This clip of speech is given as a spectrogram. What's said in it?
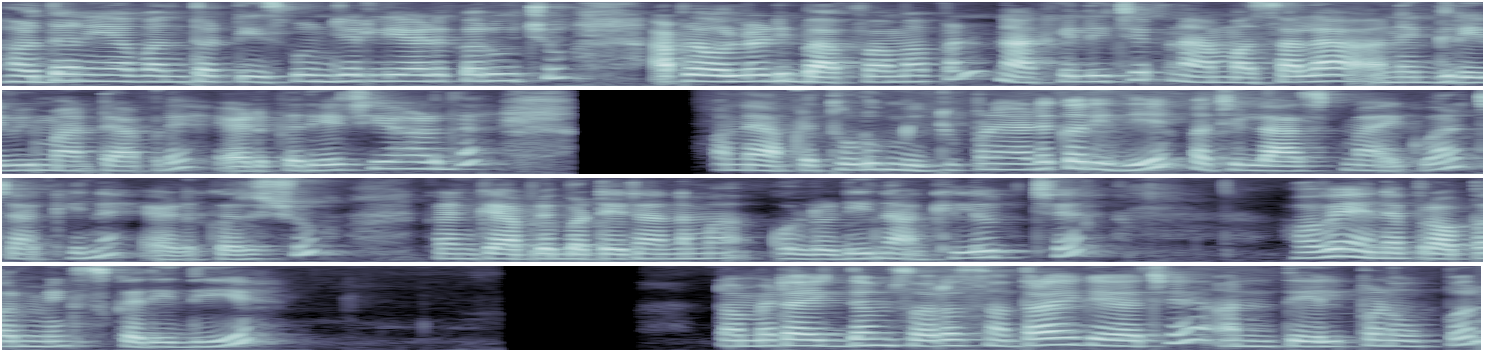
હળદર અહીંયા વન થર્ડ ટીસ્પૂન જેટલી એડ કરું છું. આપણે ઓલરેડી બાફવામાં પણ નાખેલી છે, પણ આ મસાલા અને ગ્રેવી માટે આપણે એડ કરીએ છીએ હળદર. અને આપણે થોડું મીઠું પણ એડ કરી દઈએ, પછી લાસ્ટમાં એકવાર ચાખીને એડ કરીશું. કારણ કે આપણે બટેટાનામાં ઓલરેડી નાખેલું જ છે. હવે એને પ્રોપર મિક્સ કરી દઈએ. ટમેટા એકદમ સરસ સંતળાઈ ગયા છે અને તેલ પણ ઉપર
